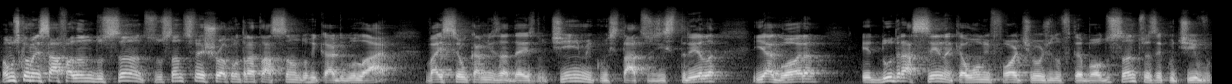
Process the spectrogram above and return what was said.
Vamos começar falando do Santos. O Santos fechou a contratação do Ricardo Goulart, vai ser o camisa 10 do time, com status de estrela e agora, Edu Dracena, que é o homem forte hoje do futebol do Santos, executivo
